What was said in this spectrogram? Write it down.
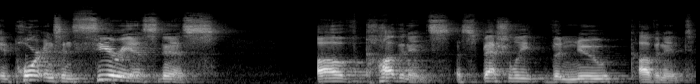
importance and seriousness of covenants, especially the new covenant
